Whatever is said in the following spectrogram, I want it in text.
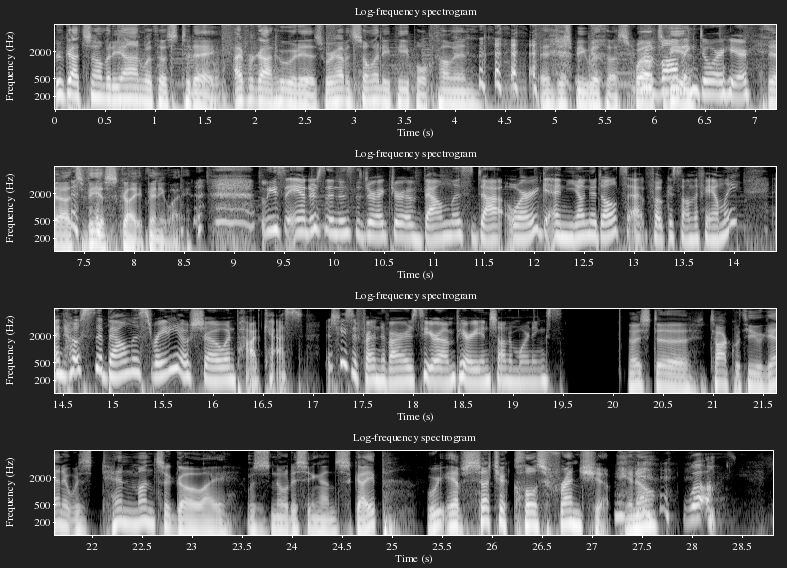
We've got somebody on with us today. I forgot who it is. We're having so many people come in and just be with us. Well, it's Revolving via, door here. yeah, it's via Skype anyway. Lisa Anderson is the director of Boundless.org and young adults at Focus on the Family and hosts the Boundless radio show and podcast. And she's a friend of ours here on Perry and Shauna Mornings. Nice to talk with you again. It was 10 months ago I was noticing on Skype. We have such a close friendship, you know? Well,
